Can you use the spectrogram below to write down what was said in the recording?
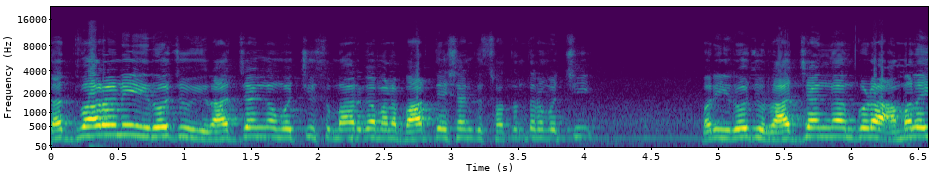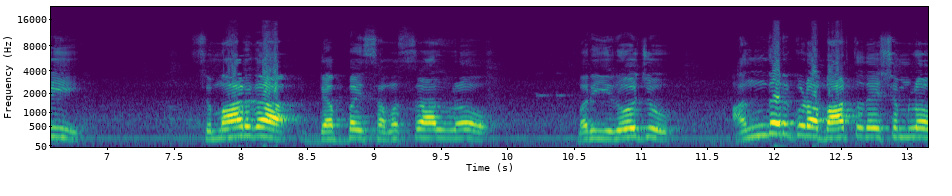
తద్వారానే ఈరోజు ఈ రాజ్యాంగం వచ్చి సుమారుగా మన భారతదేశానికి స్వతంత్రం వచ్చి మరి ఈరోజు రాజ్యాంగం కూడా అమలయ్యి సుమారుగా డెబ్బై సంవత్సరాల్లో మరి ఈరోజు అందరు కూడా భారతదేశంలో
